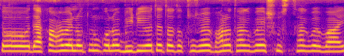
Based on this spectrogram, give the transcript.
তো দেখা হবে নতুন কোনো ভিডিওতে। ততক্ষণ সবাই ভালো থাকবে, সুস্থ থাকবে বাই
